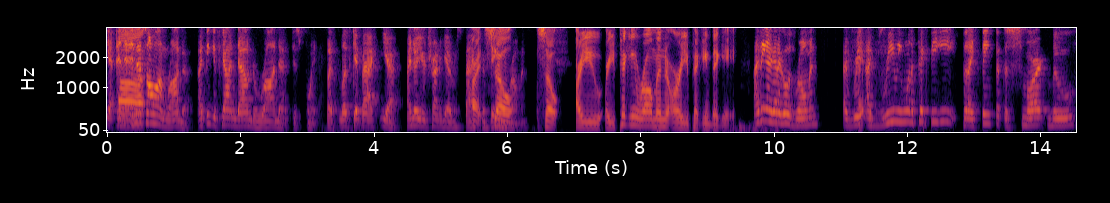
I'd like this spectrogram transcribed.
Yeah, and, Uh, and that's all on Ronda. I think it's gotten down to Ronda at this point. But let's get back. Yeah, I know you're trying to get us back All right, to Big so- E Roman. so are you are you picking Roman or are you picking Big E? I think I got to go with Roman. I, re- I really want to pick Big E, but I think that the smart move,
